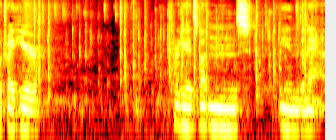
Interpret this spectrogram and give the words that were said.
note right here. Targets buttons in the nav.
